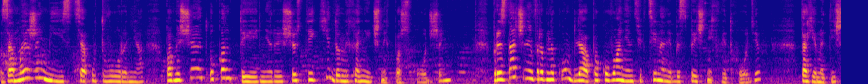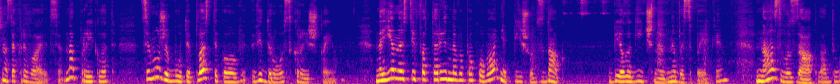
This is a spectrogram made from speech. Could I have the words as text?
за межі місця утворення поміщають у контейнери, що стійкі до механічних пошкоджень, призначені виробником для пакування інфекційно небезпечних відходів та герметично закриваються. Наприклад, це може бути пластикове відро з кришкою. Наємності фатаринного пакування пишуть знак біологічної небезпеки, назву закладу,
